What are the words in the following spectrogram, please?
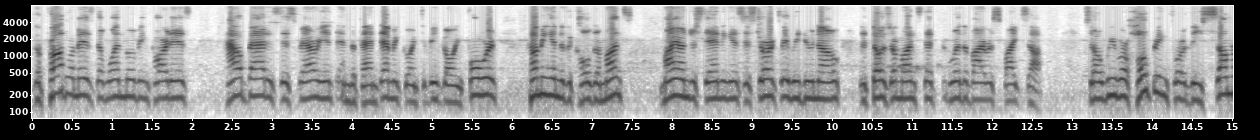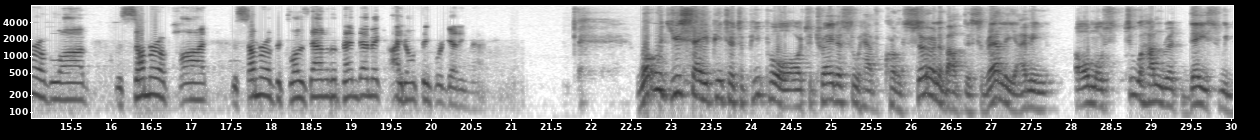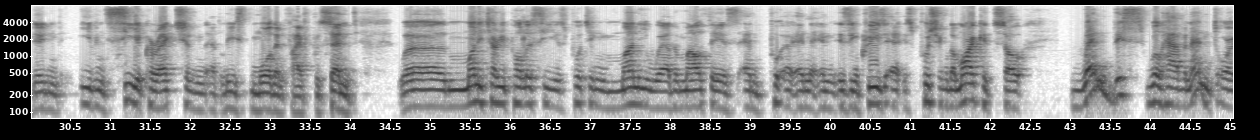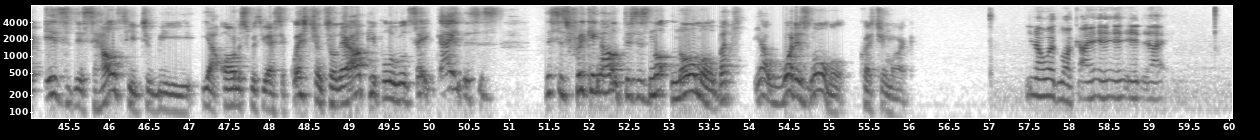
the problem is the one moving part is how bad is this variant and the pandemic going to be going forward coming into the colder months? My understanding is historically we do know that those are months that where the virus spikes up. So we were hoping for the summer of love, the summer of hot, the summer of the close down of the pandemic, I don't think we're getting that. What would you say, Peter, to people or to traders who have concern about this rally? I mean, almost 200 days we didn't even see a correction at least more than 5%. Well, monetary policy is putting money where the mouth is and, and, and is increasing, is pushing the market. So when this will have an end or is this healthy to be yeah honest with you as a question? So there are people who will say guy this is this is freaking out. This is not normal. But yeah what is normal? Question mark. You know what? Look i it, it I,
